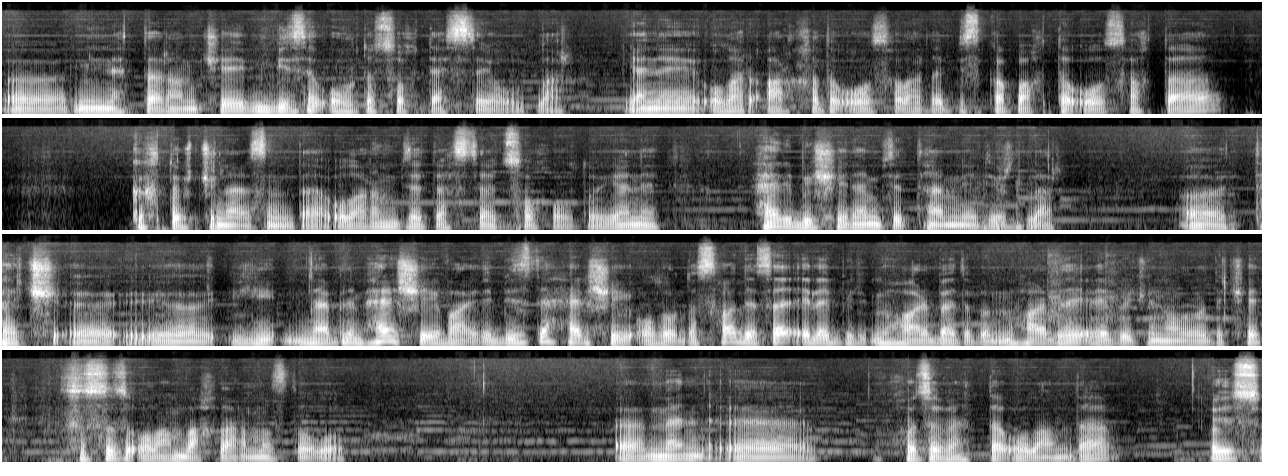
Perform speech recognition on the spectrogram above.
ə, minnətdaram ki, bizə orada çox dəstək oldular. Yəni onlar arxada olsalar da, biz qabaqda olsaq da 44 gün ərzində onların bizə dəstəyi çox oldu. Yəni hər bir şeydən bizi təmin edirdilər. Tək nə bilim hər şey var idi. Bizdə hər şey olurdu. Sadəcə elə bir müharibədir bu. Müharibədə elə bir gün olurdu ki, susuz olan vaxtlarımız da olub. Mən Xocavənddə olanda öz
